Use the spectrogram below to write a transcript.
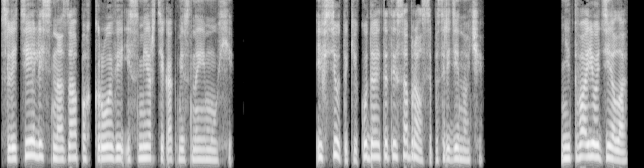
Слетелись на запах крови и смерти, как мясные мухи. И все таки куда это ты собрался посреди ночи? Не твое дело.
